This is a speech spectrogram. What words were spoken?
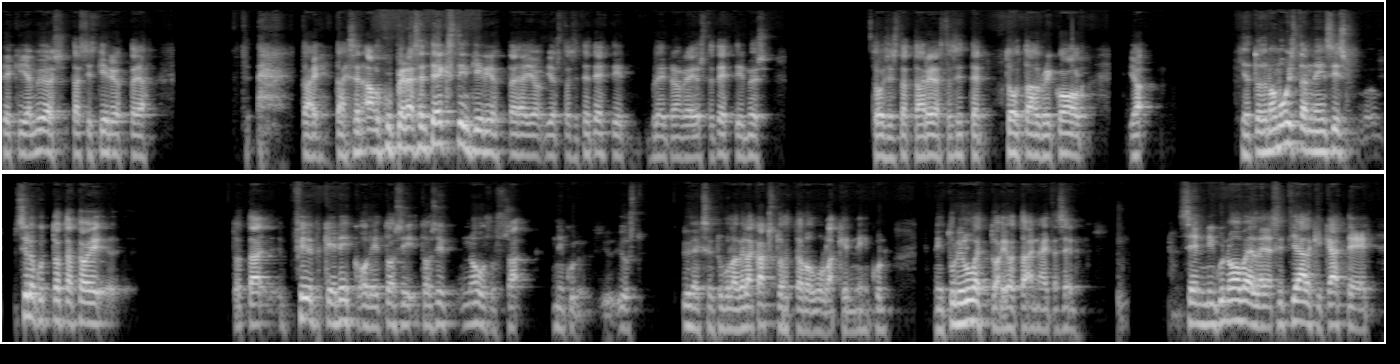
tekijä myös, tai siis kirjoittaja, tai, tai sen alkuperäisen tekstin kirjoittaja, josta sitten tehtiin Blade Runner, josta tehtiin myös toisesta tarinasta sitten Total Recall. Ja, ja tuota, mä muistan, niin siis silloin kun tota toi, tota Philip K. Dick oli tosi, tosi nousussa niin kuin just 90-luvulla, vielä 2000-luvullakin, niin, kuin, niin tuli luettua jotain näitä sen, sen niin kuin novelleja sitten jälkikäteen.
